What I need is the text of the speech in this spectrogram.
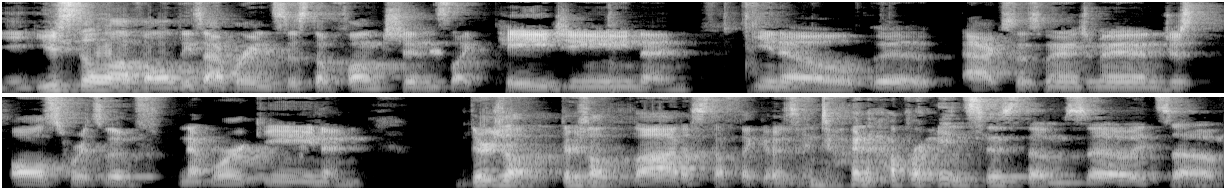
you still have all these operating system functions like paging and you know uh, access management and just all sorts of networking and there's a there's a lot of stuff that goes into an operating system. So it's um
